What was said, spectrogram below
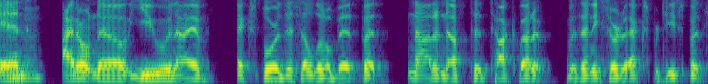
And mm-hmm. I don't know, you and I have explored this a little bit, but not enough to talk about it with any sort of expertise. But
